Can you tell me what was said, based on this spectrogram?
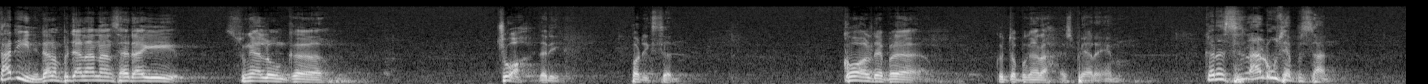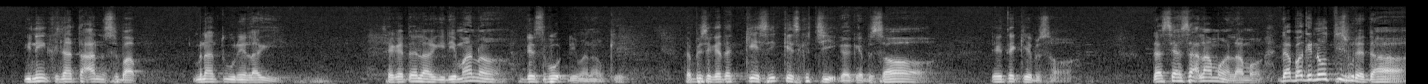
tadi ni dalam perjalanan saya dari Sungai Long ke Cuah tadi, Port Dixon, call daripada Ketua Pengarah SPRM. Karena selalu saya pesan, ini kenyataan sebab menantu ni lagi. Saya kata lagi di mana? Dia sebut di mana? Okey. Tapi saya kata kes ni kes kecil ke kes besar. Dia kata kes besar. Dah siasat lama lama. Dah bagi notis pun dah.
